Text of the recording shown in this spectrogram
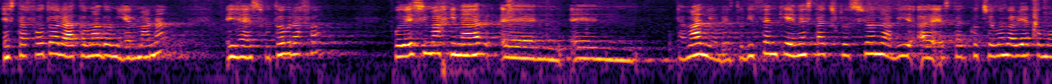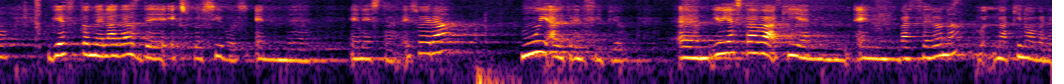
Esta foto la ha tomado mi hermana, ella es fotógrafa. Podéis imaginar el tamaño de esto. Dicen que en esta explosión, había, eh, esta coche bomba, había como 10 toneladas de explosivos en, eh, en esta. Eso era muy al principio. Em, yo ya estaba aquí en, en Barcelona, bueno, aquí no, bueno,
